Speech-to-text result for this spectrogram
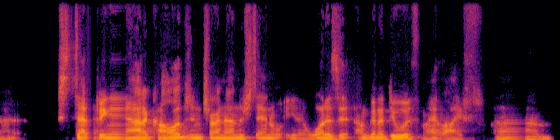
uh, stepping out of college and trying to understand, you know, what is it I'm going to do with my life. Um,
